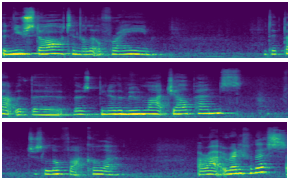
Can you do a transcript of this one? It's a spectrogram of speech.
the new start in the little frame? I did that with the those you know the moonlight gel pens. Just love that colour. All right, are you ready for this?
